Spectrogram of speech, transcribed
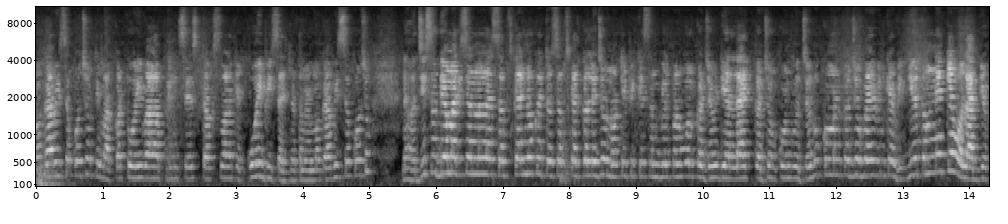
મગાવી શકો છો. તેમાં કટોરીવાળા પ્રિન્સેસ ટક્સવાળા કે કોઈ બી સાઇઝના તમે મગાવી શકો છો. ને હજી સુધી અમારી ચેનલને સબસ્ક્રાઈબ ન કરી તો સબસ્ક્રાઈબ કરી લેજો. નોટિફિકેશન બેલ પર ઓલ કરજો. વીડિયો લાઇક કરજો કોઈ જરૂર કોમેન્ટ કરજો. ભાઈ બેન કે વીડિયો તમને કેવો લાગ્યો?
